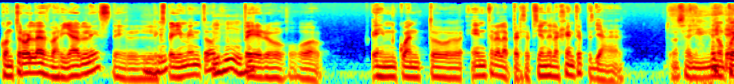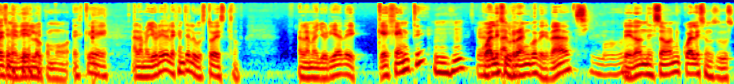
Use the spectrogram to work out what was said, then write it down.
controlas variables del experimento, pero en cuanto entra la percepción de la gente, pues ya, o sea, no puedes medirlo como, es que a la mayoría de la gente le gustó esto. A la mayoría de qué gente, cuál es su rango de edad, Simón. de dónde son, cuáles son sus,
